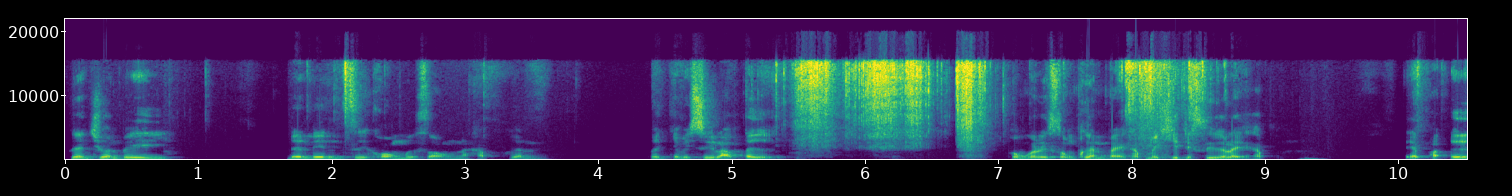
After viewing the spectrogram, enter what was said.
เพื่อนชวนไป เดินเล่นซื้อของมือสองนะครับ เพื่อนเพื่อนจะไปซื้อเราเตอร์ ผมก็เลยส่งเพื่อนไปครับ ไม่คิดจะซื้ออะไรครับ แต่พอเอิ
